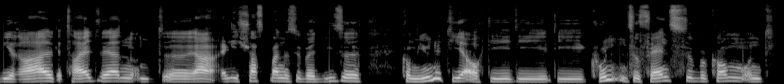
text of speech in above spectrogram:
viral geteilt werden. Und äh, ja, eigentlich schafft man es über diese Community auch die, die, die Kunden zu Fans zu bekommen. Und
